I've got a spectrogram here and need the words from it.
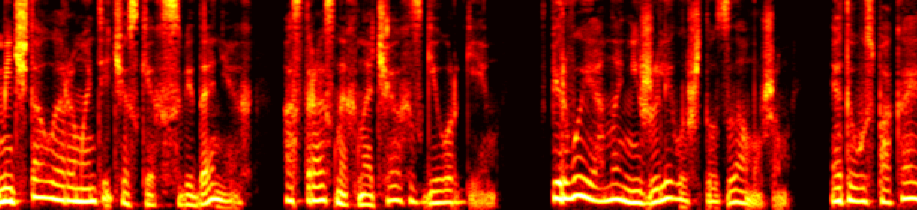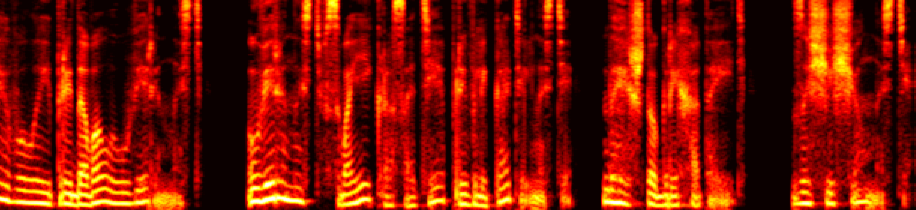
Мечтала о романтических свиданиях, о страстных ночах с Георгием. Впервые она не жалела, что замужем. Это успокаивало и придавало уверенность. Уверенность в своей красоте, привлекательности, да и что греха таить, защищенности.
